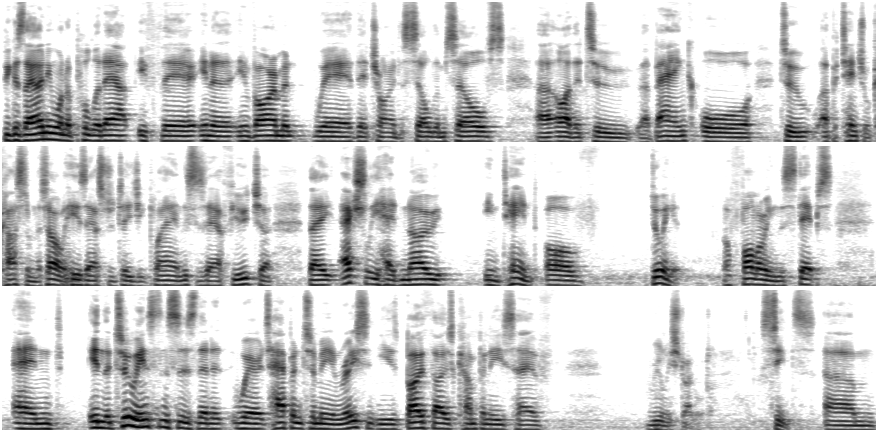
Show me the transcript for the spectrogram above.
because they only want to pull it out if they're in an environment where they're trying to sell themselves uh, either to a bank or to a potential customer. They say, oh, here's our strategic plan, this is our future. They actually had no intent of doing it, of following the steps. And in the two instances that it, where it's happened to me in recent years, both those companies have really struggled since. Um,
